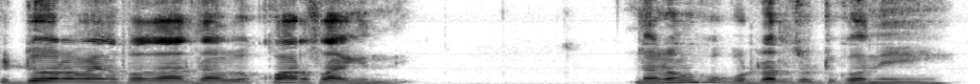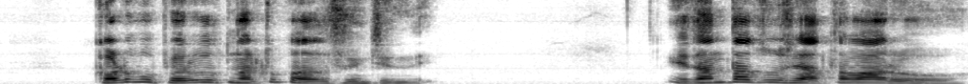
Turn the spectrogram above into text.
విడ్డూరమైన పదార్థాలు కోరసాగింది. నడుముకు గుడ్డలు చుట్టుకొని కడుపు పెరుగుతున్నట్టు ప్రదర్శించింది. ఇదంతా చూసి అత్తవారు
